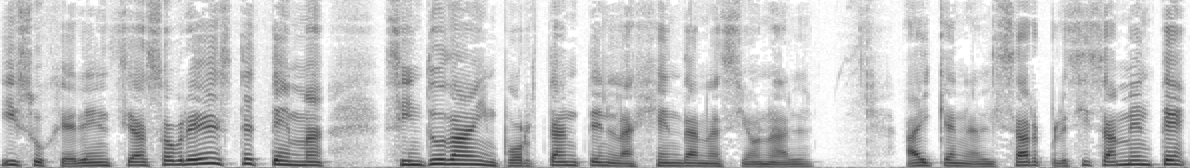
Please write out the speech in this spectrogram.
y sugerencias sobre este tema sin duda importante en la agenda nacional. Hay que analizar precisamente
